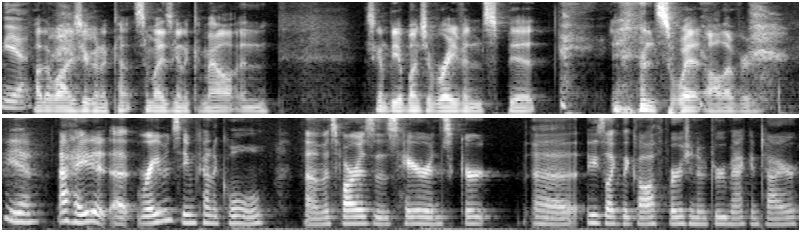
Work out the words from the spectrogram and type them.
Yeah. Otherwise, you're gonna somebody's gonna come out and it's gonna be a bunch of Raven spit and sweat all over. Yeah, I hate it. Uh, Raven seemed kind of cool. Um, as far as his hair and skirt, uh, he's like the goth version of Drew McIntyre.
